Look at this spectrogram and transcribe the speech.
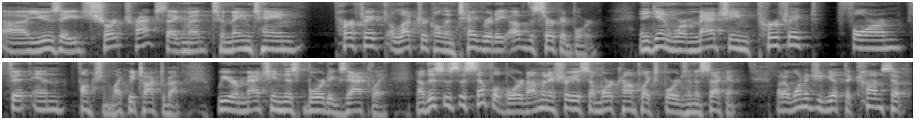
uh, use a short track segment to maintain perfect electrical integrity of the circuit board. And again, we're matching perfect form, fit, and function, like we talked about. We are matching this board exactly. Now, this is a simple board, and I'm going to show you some more complex boards in a second. But I wanted you to get the concept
